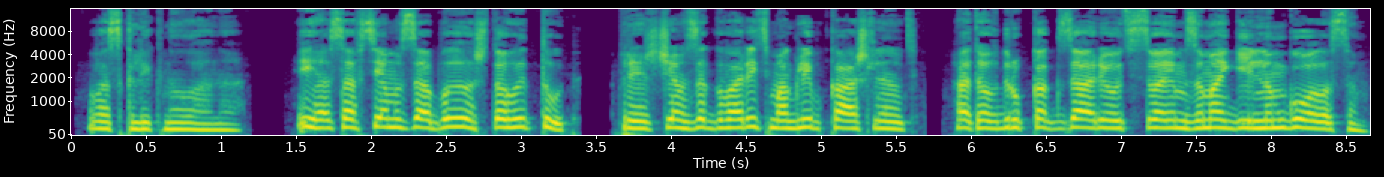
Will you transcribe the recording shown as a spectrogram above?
— воскликнула она. «Я совсем забыла, что вы тут. Прежде чем заговорить, могли бы кашлянуть, а то вдруг как заорёте своим замогильным голосом».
